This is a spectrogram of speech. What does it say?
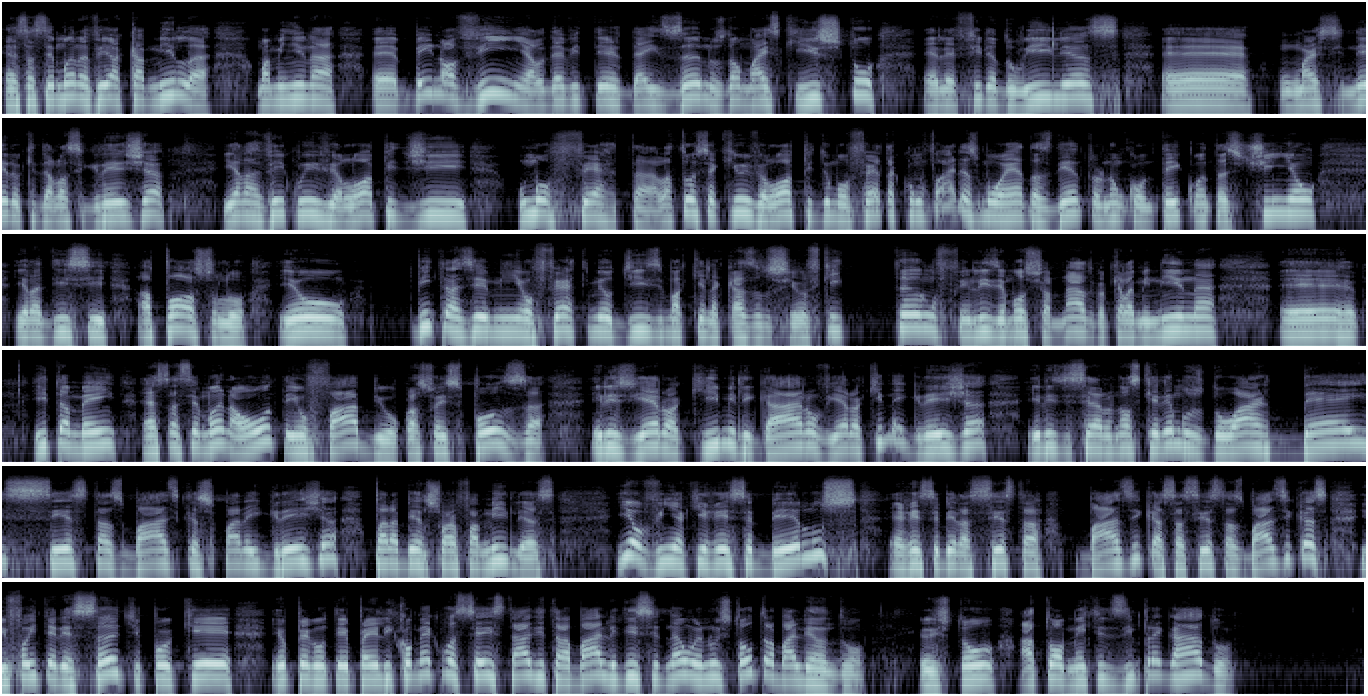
Essa semana veio a Camila, uma menina é, bem novinha, ela deve ter 10 anos, não mais que isto. Ela é filha do Williams, é um marceneiro aqui da nossa igreja, e ela veio com um envelope de uma oferta. Ela trouxe aqui um envelope de uma oferta com várias moedas dentro, eu não contei quantas tinham. E ela disse: Apóstolo, eu vim trazer minha oferta e meu dízimo aqui na casa do Senhor. Fiquei tão feliz, emocionado com aquela menina. É, e também, essa semana, ontem, o Fábio, com a sua esposa, eles vieram aqui, me ligaram, vieram aqui na igreja, e eles disseram: Nós queremos doar dez cestas básicas para a igreja, para abençoar famílias. E eu vim aqui recebê-los, é, receber a cesta básica, essas cestas básicas, e foi interessante porque eu perguntei para ele como é que você está de trabalho. Ele disse: Não, eu não estou trabalhando, eu estou atualmente desempregado.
